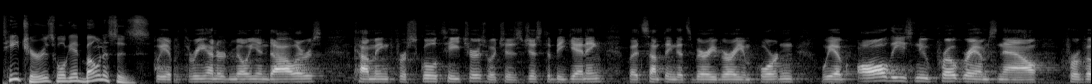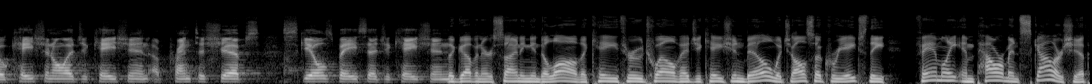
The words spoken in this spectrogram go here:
teachers will get bonuses. We have $300 million coming for school teachers, which is just the beginning, but something that's very, very important. We have all these new programs now for vocational education, apprenticeships, skills-based education. The governor signing into law the K through 12 education bill, which also creates the Family Empowerment Scholarship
